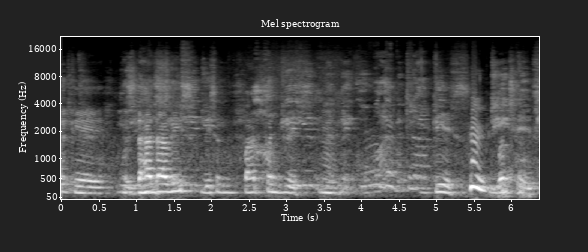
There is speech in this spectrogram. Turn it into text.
ओके. दहा दहा वीस वीस पाच पंचवीस. तीस बत्तीस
